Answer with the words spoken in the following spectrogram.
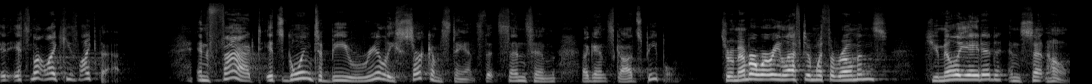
it, it's not like he's like that. In fact, it's going to be really circumstance that sends him against God's people. So remember where we left him with the Romans? Humiliated and sent home.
